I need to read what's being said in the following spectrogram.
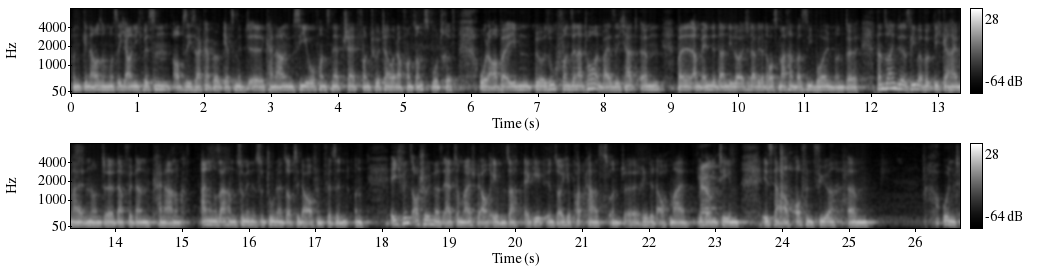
Und genauso muss ich auch nicht wissen, ob sich Zuckerberg jetzt mit, äh, keine Ahnung, dem CEO von Snapchat, von Twitter oder von sonst wo trifft oder ob er eben Besuch von Senatoren bei sich hat, ähm, weil am Ende dann die Leute da wieder draus machen, was sie wollen. Und äh, dann sollen die das lieber wirklich geheim halten und äh, dafür dann, keine Ahnung, andere Sachen zumindest zu so tun, als ob sie da offen für sind. Und ich finde es auch schön, dass er zum Beispiel auch eben sagt, er geht in solche Podcasts und äh, redet auch mal ja. über die Themen, ist da auch offen für. Ähm, und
